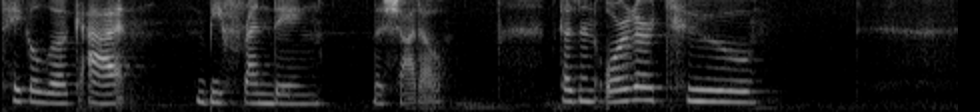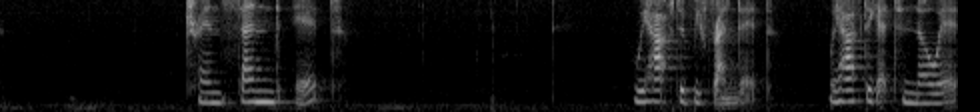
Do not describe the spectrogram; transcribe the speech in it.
take a look at befriending the shadow. Because in order to transcend it, we have to befriend it. We have to get to know it.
